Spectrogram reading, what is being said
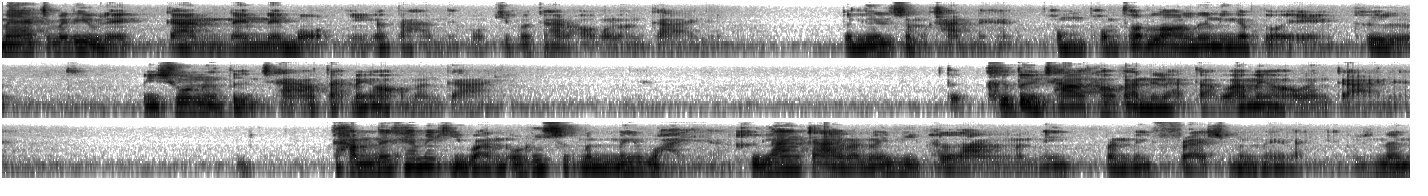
แม้จะไม่ได้อยู่ในการในในโหมดนี้ก็ตามเนี่ยผมคิดว่าการออกกำลังกายเนี่ย เป็นเรื่องสำคัญนะฮะผมผมทดลองเรื่องนี้กับตัวเอง คือ มีช่วงหนึ่งตื่นเช้าแต่ไม่ออกกำลังกาย คือตื่นเช้าเท่ากันนี่แหละ แต่ว่าไม่ออกกำลังกายเนี่ยทำได้แค่ไม่กี่วันโอ้รู้สึกมันไม่ไหวอะคือร่างกายมันไม่มีพลังมันไม่มันไม่เฟรชมันไม่อะไรเพราะฉะนั้น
